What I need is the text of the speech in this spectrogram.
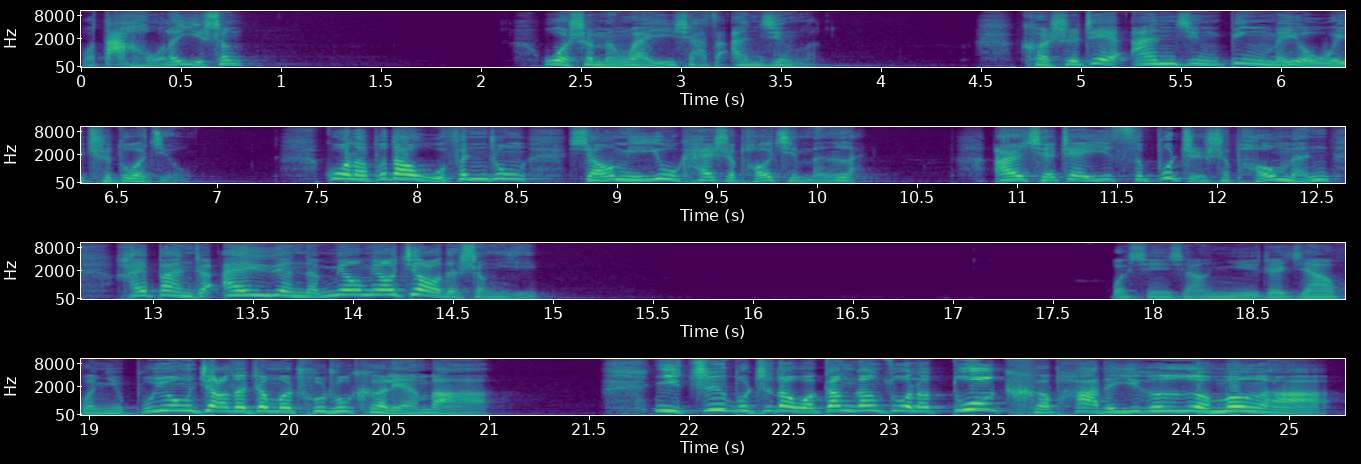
我大吼了一声。卧室门外一下子安静了，可是这安静并没有维持多久。过了不到五分钟，小米又开始刨起门来。而且这一次不只是刨门，还伴着哀怨的喵喵叫的声音。我心想：你这家伙，你不用叫的这么楚楚可怜吧？你知不知道我刚刚做了多可怕的一个噩梦啊？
